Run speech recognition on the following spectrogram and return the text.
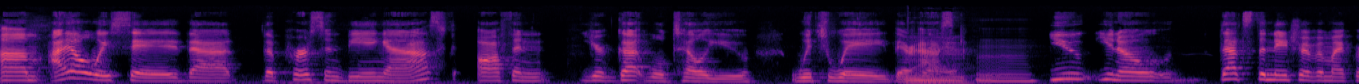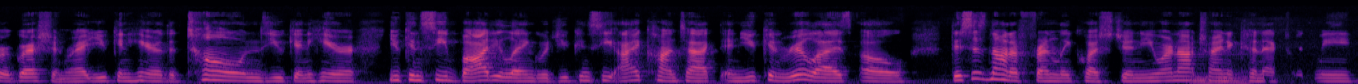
Um, I always say that the person being asked often your gut will tell you which way they're Right. asked. You you know that's the nature of a microaggression, right? You can hear the tones, you can hear, you can see body language, you can see eye contact, and you can realize, oh, this is not a friendly question. You are not trying to connect with me.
